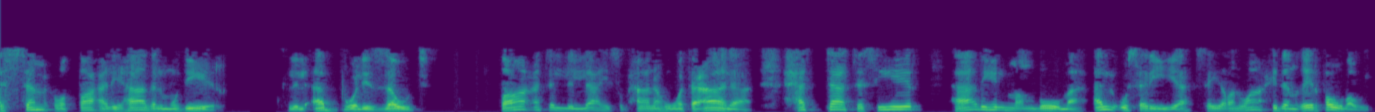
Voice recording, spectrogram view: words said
السمع والطاعة لهذا المدير للأب وللزوج. طاعة لله سبحانه وتعالى حتى تسير هذه المنظومة الأسرية سيرا واحدا غير فوضوي.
